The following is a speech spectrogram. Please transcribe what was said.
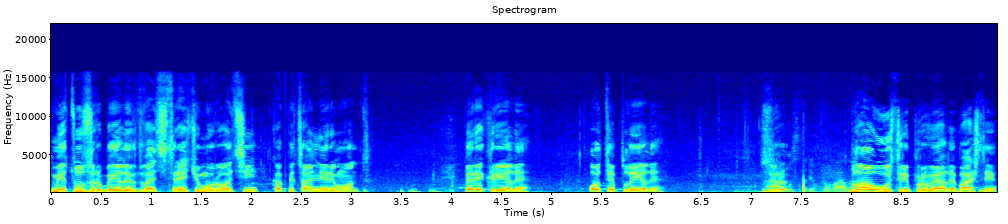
Ми тут зробили в 23-му році капітальний ремонт. Перекрили, отеплили. Благоустрій провели. Благоустрій провели, бачите,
